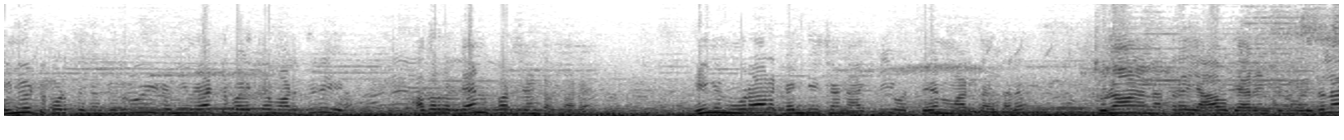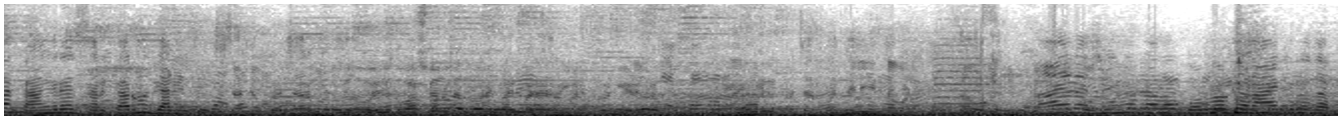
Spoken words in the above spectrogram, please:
ಯೂನಿಟ್ ಕೊಡ್ತೀನಿ ಅಂತಿದ್ರು, ಈಗ ನೀವು ಎಷ್ಟು ಬಳಕೆ ಮಾಡ್ತೀರಿ ಅದರಲ್ಲಿ ಟೆನ್ ಪರ್ಸೆಂಟ್ ಅಂತಾರೆ. ಹೀಗೆ ನೂರಾರು ಕಂಡೀಷನ್ ಹಾಕಿ ಇವತ್ತು ಏನು ಮಾಡ್ತಾ ಇದ್ದಾರೆ? ಚುನಾವಣೆ ನಂತರ ಯಾವ ಗ್ಯಾರಂಟಿ ಉಳಿದಿಲ್ಲ ಕಾಂಗ್ರೆಸ್ ಸರ್ಕಾರನೂ ಗ್ಯಾರಂಟಿ ಶಿವಮೊಗ್ಗದ ದೊಡ್ಡ ದೊಡ್ಡ ನಾಯಕರು ಇದ್ದಾರೆ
